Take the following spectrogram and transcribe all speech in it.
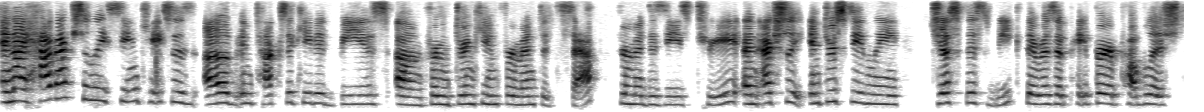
and I have actually seen cases of intoxicated bees um, from drinking fermented sap from a diseased tree. And actually, interestingly, just this week, there was a paper published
